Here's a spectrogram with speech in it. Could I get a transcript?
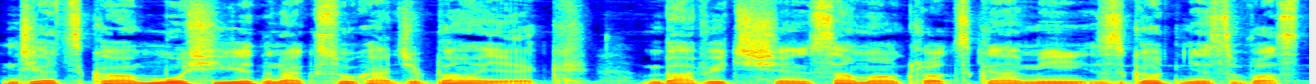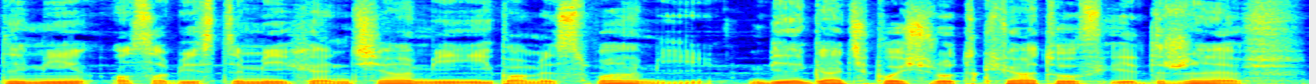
Dziecko musi jednak słuchać bajek, bawić się samo klockami zgodnie z własnymi osobistymi chęciami i pomysłami, biegać pośród kwiatów i drzew,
